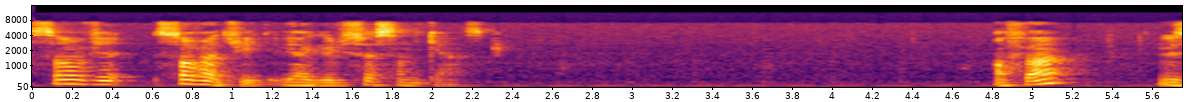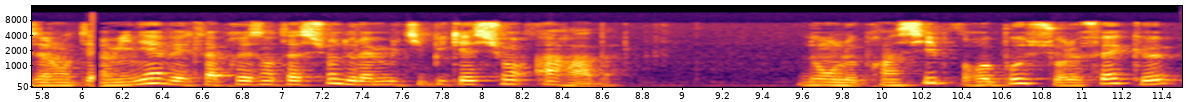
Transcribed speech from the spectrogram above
128,75. Enfin, nous allons terminer avec la présentation de la multiplication arabe, dont le principe repose sur le fait que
